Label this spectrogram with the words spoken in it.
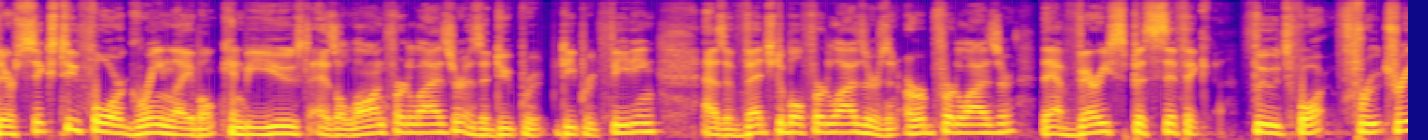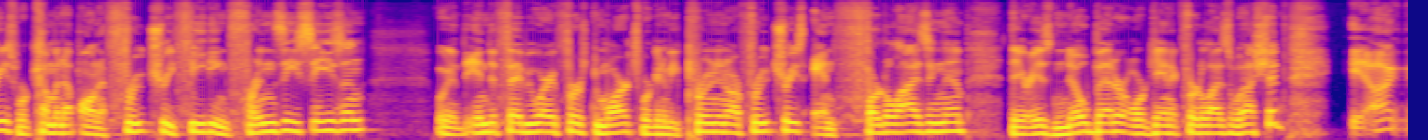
Their 624 green label can be used as a lawn fertilizer, as a deep root, deep root feeding, as a vegetable fertilizer, as an herb fertilizer. They have very specific foods for fruit trees. We're coming up on a fruit tree feeding frenzy season. We're at the end of February, 1st of March. We're going to be pruning our fruit trees and fertilizing them. There is no better organic fertilizer. Well, I should. I,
